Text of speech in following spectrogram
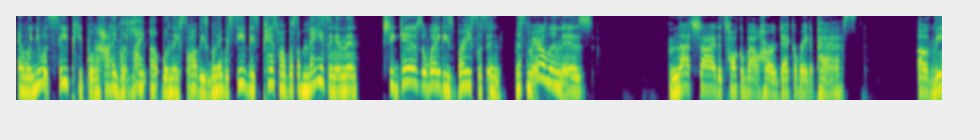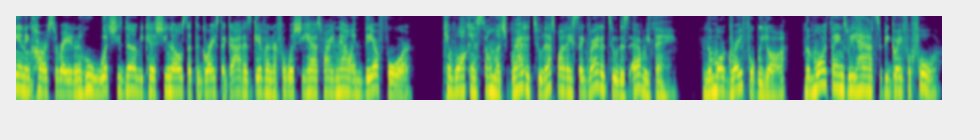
And when you would see people and how they would light up when they saw these, when they received these pins, well, was amazing. And then she gives away these bracelets. And Miss Marilyn is not shy to talk about her decorated past of being incarcerated and who what she's done because she knows that the grace that God has given her for what she has right now and therefore can walk in so much gratitude. That's why they say gratitude is everything. The more grateful we are, the more things we have to be grateful for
